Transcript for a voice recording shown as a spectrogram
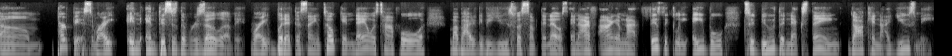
um purpose, right? And and this is the result of it, right? But at the same token, now it's time for my body to be used for something else. And if I am not physically able to do the next thing, God cannot use me.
